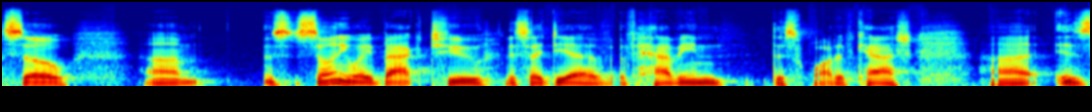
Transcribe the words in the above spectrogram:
So, um, so anyway, back to this idea of, of having this wad of cash uh, is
